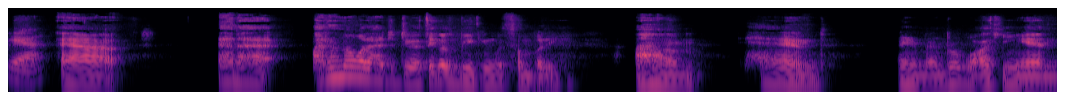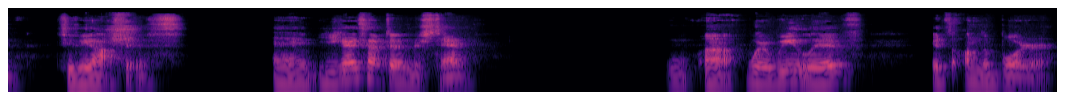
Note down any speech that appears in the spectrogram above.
Yeah. Uh, and I, I don't know what I had to do. I think I was meeting with somebody. Um, and I remember walking in to the office, and you guys have to understand uh, where we live. It's on the border,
